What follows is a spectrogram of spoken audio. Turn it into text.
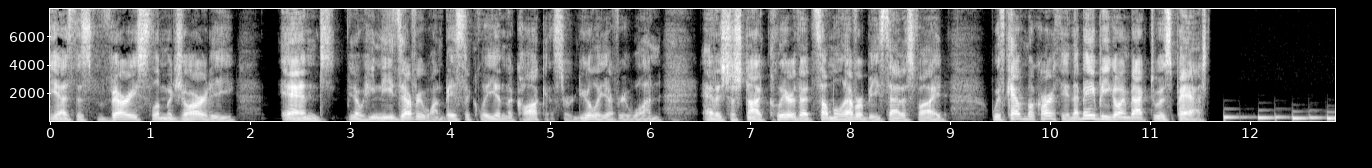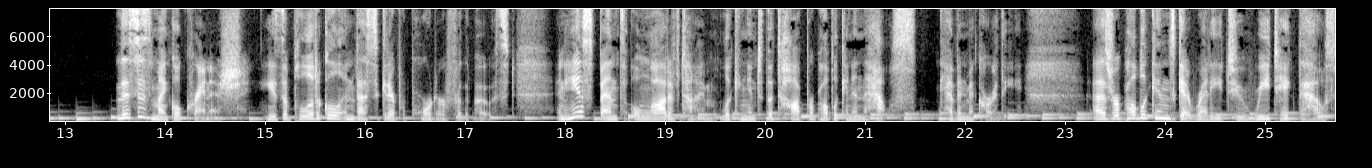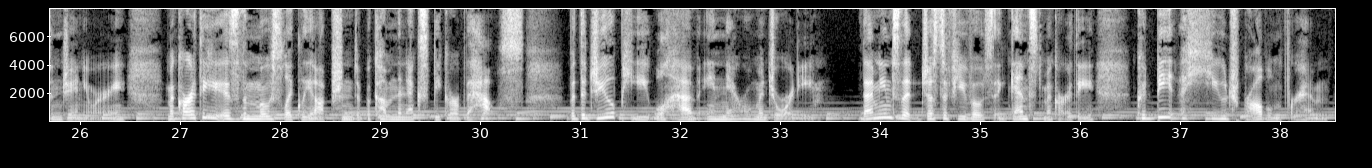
he has this very slim majority and you know he needs everyone basically in the caucus or nearly everyone. And it's just not clear that some will ever be satisfied with kevin mccarthy. And that may be going back to his past this is michael kranish he's a political investigative reporter for the post and he has spent a lot of time looking into the top republican in the house kevin mccarthy as republicans get ready to retake the house in january mccarthy is the most likely option to become the next speaker of the house but the GOP will have a narrow majority. That means that just a few votes against McCarthy could be a huge problem for him.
